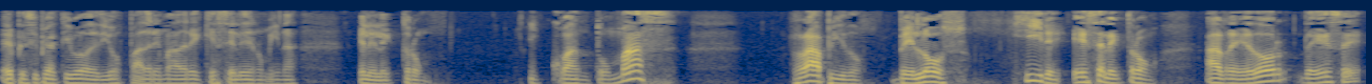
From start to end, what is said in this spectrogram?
el principio activo de Dios Padre Madre que se le denomina el electrón. Y cuanto más rápido, veloz gire ese electrón alrededor de ese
